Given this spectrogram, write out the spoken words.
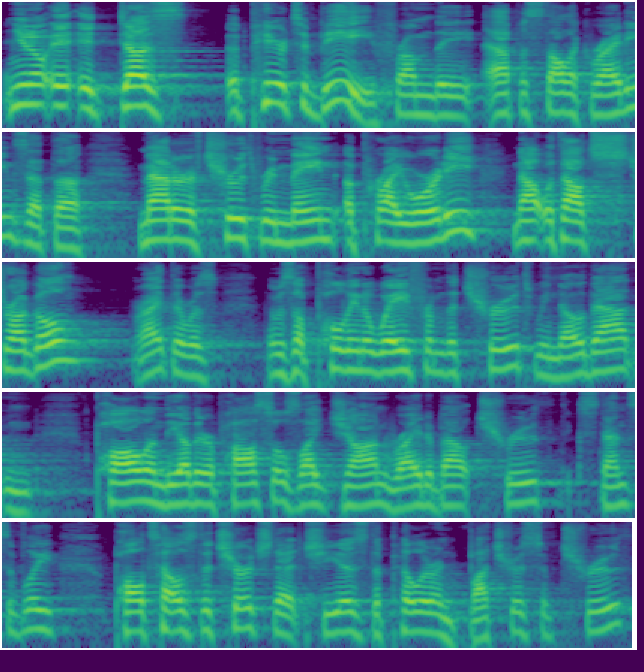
And you know, it, it does appear to be from the apostolic writings that the matter of truth remained a priority, not without struggle, right? There was, there was a pulling away from the truth. We know that. And Paul and the other apostles, like John, write about truth extensively. Paul tells the church that she is the pillar and buttress of truth.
